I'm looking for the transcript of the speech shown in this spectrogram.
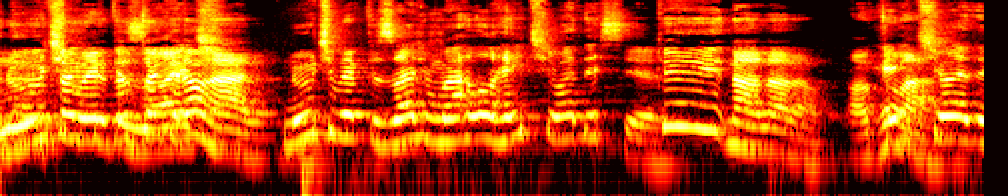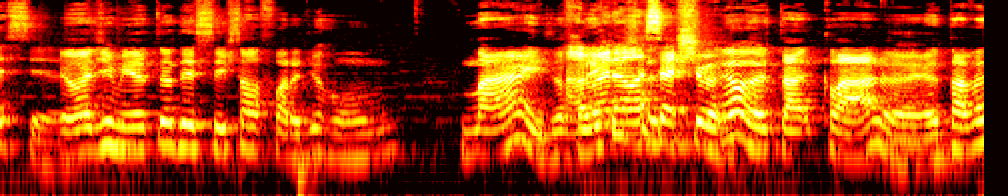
no último episódio. No último episódio, o Marlon hateou a DC. Que... Não, não, não. Hateou a DC. Eu admito, a DC estava fora de rumo. Mas eu falei Agora ela se achou. Eu, eu tá, claro, eu tava,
